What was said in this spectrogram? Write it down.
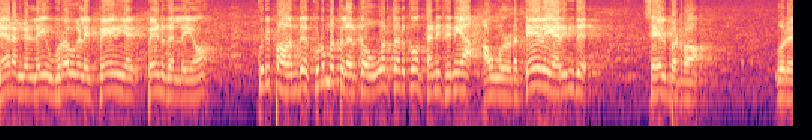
நேரங்கள்லையும் உறவுகளை பேணி பேணுதல்லையும் குறிப்பாக வந்து குடும்பத்தில் இருக்க ஒவ்வொருத்தருக்கும் தனித்தனியாக அவங்களோட தேவை அறிந்து செயல்படுறோம். ஒரு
